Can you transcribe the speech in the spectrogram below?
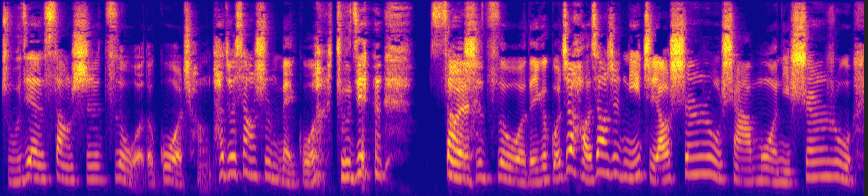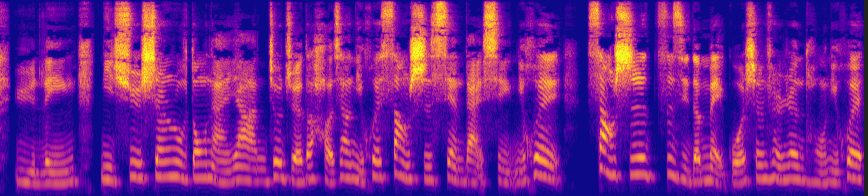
逐渐丧失自我的过程，它就像是美国 逐渐丧失自我的一个过，就好像是你只要深入沙漠，你深入雨林，你去深入东南亚，你就觉得好像你会丧失现代性，你会。丧失自己的美国身份认同，你会，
